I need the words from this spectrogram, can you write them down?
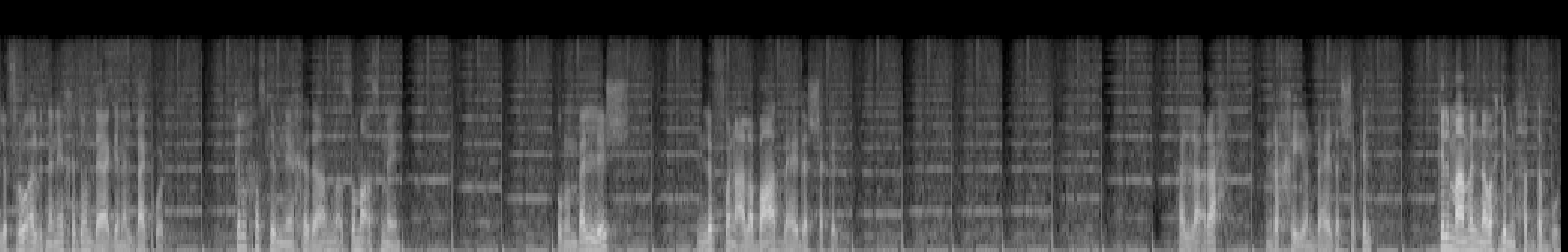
الفروق اللي بدنا ناخدهم diagonal backward. كل خصلة بناخدها بنقسمها قسمين. وبنبلش نلفهم على بعض بهيدا الشكل. هلأ رح نرخيهم بهيدا الشكل. كل ما عملنا وحدة بنحط دبوس.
